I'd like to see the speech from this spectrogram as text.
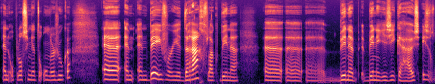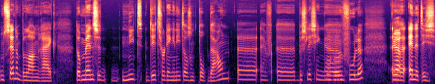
en oplossingen te onderzoeken. Eh, en, en B, voor je draagvlak binnen, eh, eh, eh, binnen, binnen je ziekenhuis is het ontzettend belangrijk dat mensen niet dit soort dingen niet als een top-down beslissing Mhm. voelen. Ja. En het is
